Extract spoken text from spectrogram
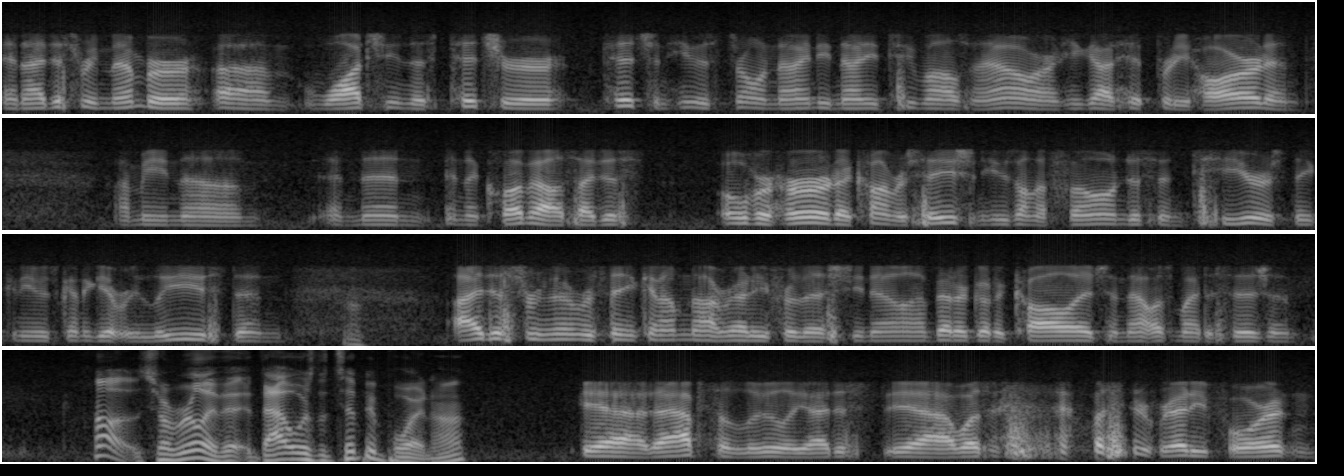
And I just remember um, watching this pitcher pitch, and he was throwing 90, 92 miles an hour, and he got hit pretty hard. And I mean, um, and then in the clubhouse, I just overheard a conversation. He was on the phone, just in tears, thinking he was going to get released, and huh. I just remember thinking, I'm not ready for this. You know, I better go to college, and that was my decision. Oh, so really, that, that was the tipping point, huh? Yeah, absolutely. I just, yeah, I wasn't, I wasn't ready for it, and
